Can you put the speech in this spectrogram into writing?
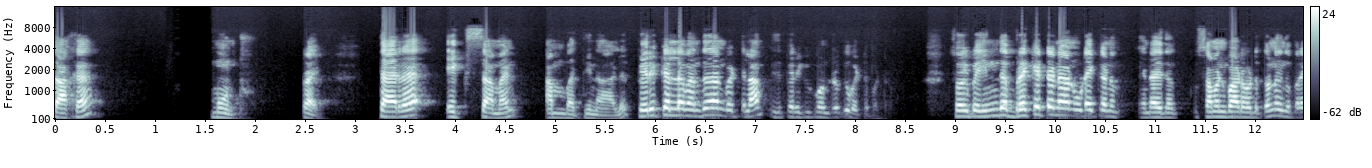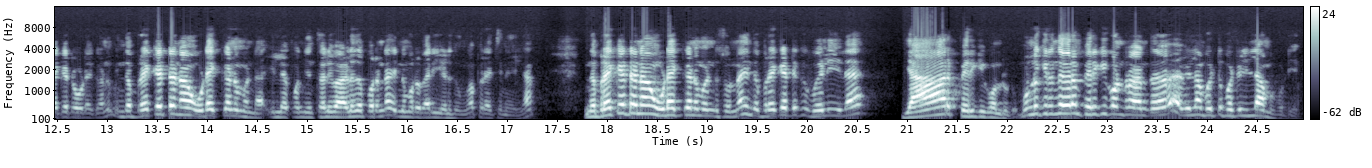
சக மூன்று. ரைட் தர எக்ஸ் சமன் ஐம்பத்தி நாலு. பெருக்கல்ல வந்து தான் வெட்டலாம். இது பெருக்கி கொண்டிருக்கு வெட்டுப்பட்டுரும் ஸோ இப்போ இந்த பிரக்கெட்டை நான் உடைக்கணும். என்ன இதை சமன்பாடு எடுத்தோன்னு இந்த பிரக்கெட்டை உடைக்கணும். இந்த பிரக்கெட்டை நான் உடைக்கணும்டா இல்லை கொஞ்சம் தெளிவா எழுத போறேன்டா இன்னும் ஒரு வரி எழுதுங்க பிரச்சனை இல்லை. இந்த பிரக்கெட்டை நான் உடைக்கணும்னு சொன்னா இந்த பிரக்கெட்டுக்கு வெளியில யார் பெருக்கி கொண்டிருக்கும்? முன்னுக்கு இருந்தவரும் பெருக்கி கொண்டு அந்த எல்லாம் வெட்டுப்பட்டு இல்லாம போட்டியும்.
